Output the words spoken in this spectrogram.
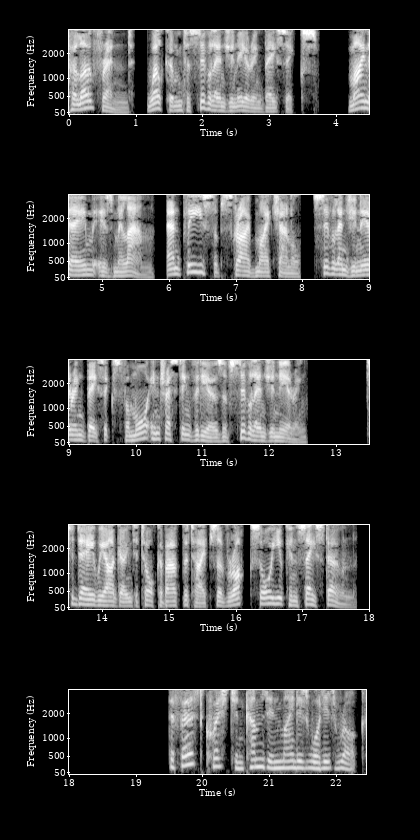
Hello friend, welcome to Civil Engineering Basics. My name is Milan, and please subscribe my channel, Civil Engineering Basics for more interesting videos of civil engineering. Today we are going to talk about the types of rocks or you can say stone. The first question comes in mind is what is rock?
